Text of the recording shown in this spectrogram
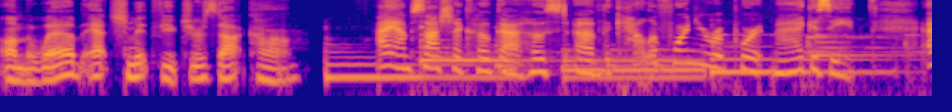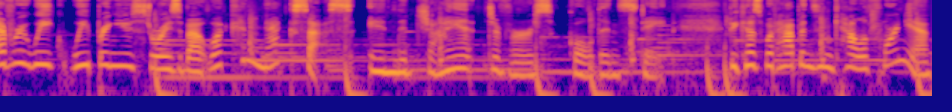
On the web at schmidtfutures.com. Hi, I'm Sasha Khokha, host of the California Report magazine. Every week, we bring you stories about what connects us in the giant, diverse Golden State. Because what happens in California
